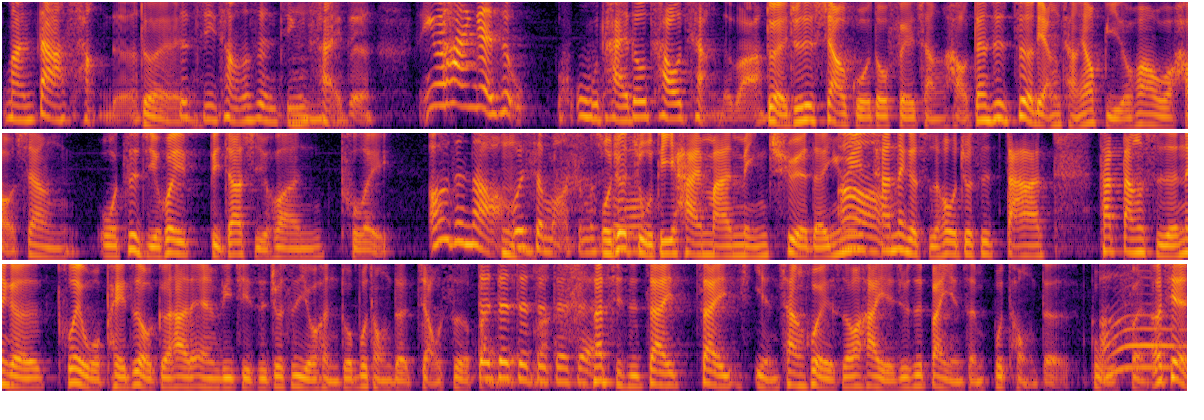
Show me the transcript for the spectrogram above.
蛮大场的，对，这几场都是很精彩的，因为他应该也是。舞台都超强的吧？对，就是效果都非常好。但是这两场要比的话，我好像我自己会比较喜欢 Play。哦，真的？为什么？怎么说？我觉得主题还蛮明确的，因为他那个时候就是搭他当时的那个 play，我陪这首歌，他的 MV 其实就是有很多不同的角色。对对对对对对。那其实，在在演唱会的时候，他也就是扮演成不同的部分，而且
